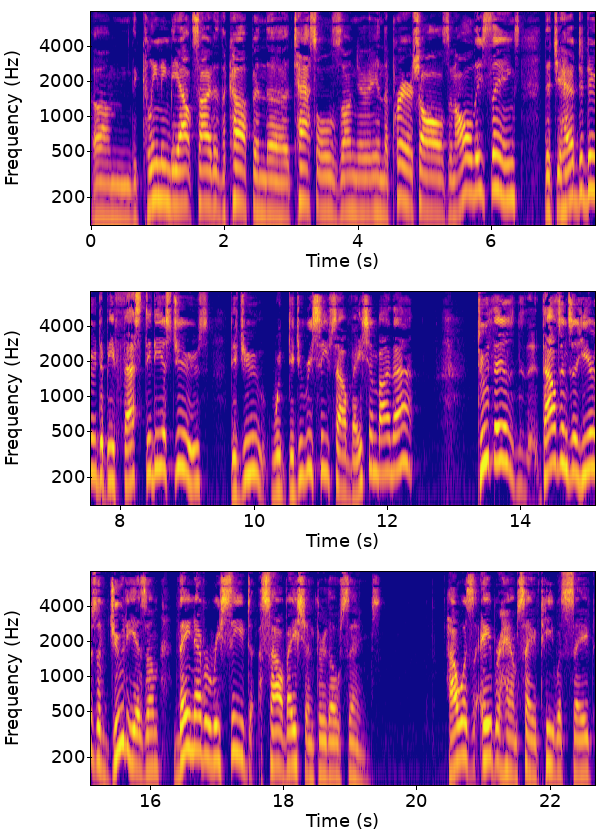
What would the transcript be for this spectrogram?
um, the cleaning the outside of the cup and the tassels on your in the prayer shawls and all these things that you had to do to be fastidious Jews. Did you did you receive salvation by that? Two thousands of years of Judaism, they never received salvation through those things. How was Abraham saved? He was saved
